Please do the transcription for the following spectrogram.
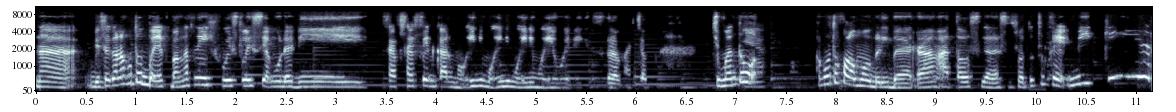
Nah, biasanya kan aku tuh banyak banget nih wishlist yang udah di save savein kan. Mau ini mau ini mau ini mau ini mau ini gitu, segala macam. Cuman tuh iya. aku tuh kalau mau beli barang atau segala sesuatu tuh kayak mikir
